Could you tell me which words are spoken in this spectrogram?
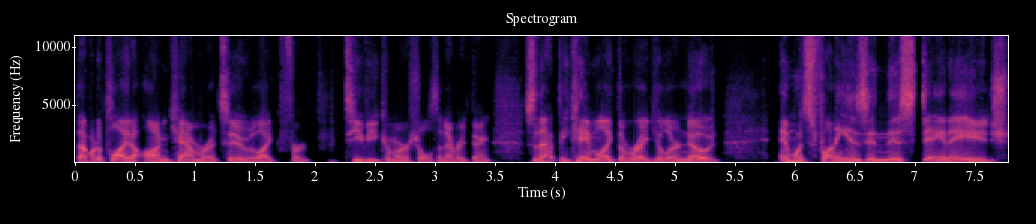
That would apply to on camera too, like for TV commercials and everything. So that became like the regular note. And what's funny is in this day and age,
